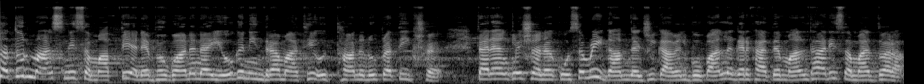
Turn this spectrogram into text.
ચતુર્માસની સમાપ્તિ અને ભગવાનના યોગ નિંદ્રામાંથી ઉત્થાનનું પ્રતીક છે. ત્યારે અંકલેશ્વરના કોસમણી ગામ નજીક આવેલ ગોપાલનગર ખાતે માલધારી સમાજ દ્વારા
